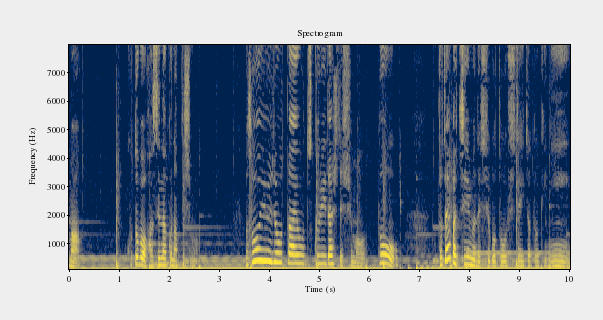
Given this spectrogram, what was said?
まあ言葉を発せなくなってしまう、まあ、そういう状態を作り出してしまうと例えばチームで仕事をしていた時に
